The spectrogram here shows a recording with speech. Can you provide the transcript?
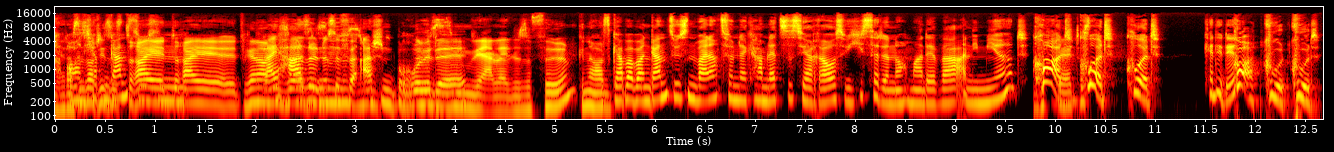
Ja, Oh, das und ist ich auch dieses ganz drei, süßen- drei, genau, drei Haselnüsse diesen- für Aschenbrödel. Ja, dieser Film. Genau. es gab aber einen ganz süßen Weihnachtsfilm, der kam letztes Jahr raus. Wie hieß der denn nochmal? Der war animiert. Kurt? Kurt, Kurt. Kennt ihr den? Kurt, Kurt, Kurt.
